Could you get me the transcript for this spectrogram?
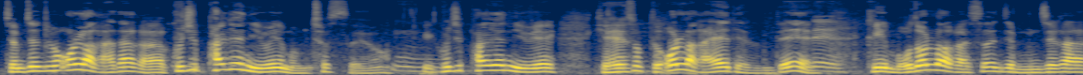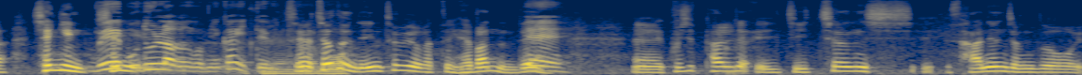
점점 좀 올라가다가 98년 이후에 멈췄어요. 음. 98년 이후에 계속 더 올라가야 되는데 네. 그게 못 올라가서 이제 문제가 생긴 왜 못 올라간 겁니까 이때부터? 제가 저도 이제 인터뷰 같은 거 해봤는데 네. 에, 98년 2004년 정도에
